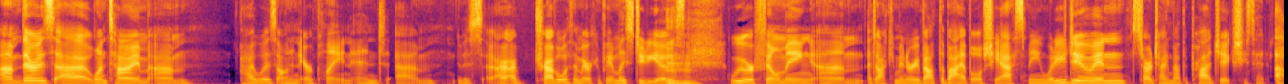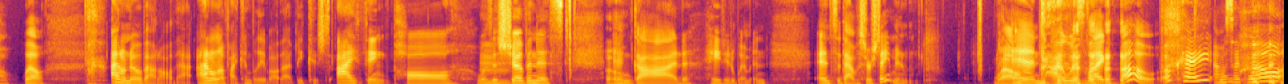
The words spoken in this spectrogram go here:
Um, there was uh, one time. I was on an airplane and um, it was I, I travel with American Family Studios. We were filming um, a documentary about the Bible. She asked me, "What are you doing?" Started talking about the project. She said, "Oh, well, I don't know about all that. I don't know if I can believe all that because I think Paul was a chauvinist and God hated women." And so that was her statement. Wow. And I was like, "Oh, okay." I was like, "Well,"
